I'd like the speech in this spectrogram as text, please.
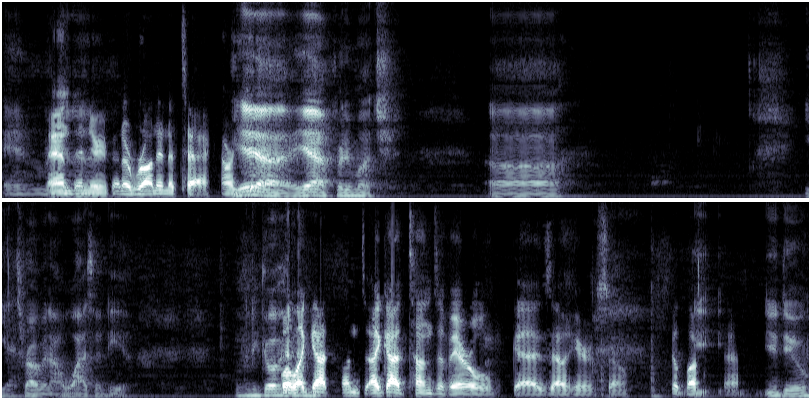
and And then you're gonna run and attack, aren't you? yeah, yeah, pretty much. Uh, yeah, it's probably not a wise idea. I'm gonna go ahead. Well, I got tons. I got tons of arrow guys out here, so good luck Y- with that. You do.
